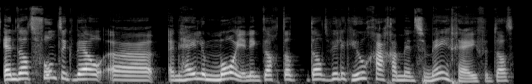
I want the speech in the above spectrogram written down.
en dat vond ik wel uh, een hele mooie. En ik dacht, dat, dat wil ik heel graag aan mensen meegeven. Dat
